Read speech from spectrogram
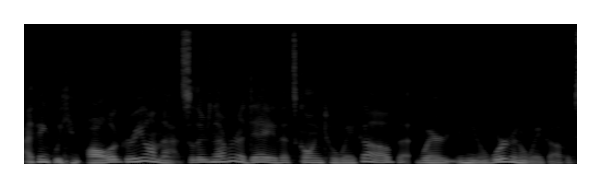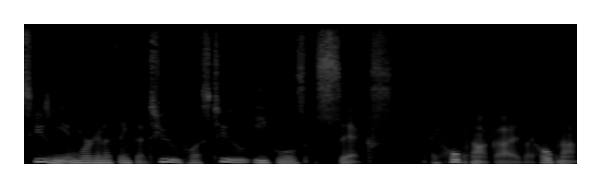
I think we can all agree on that. So there's never a day that's going to wake up that where, you know, we're going to wake up, excuse me, and we're going to think that 2 plus 2 equals 6. I hope not, guys. I hope not.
